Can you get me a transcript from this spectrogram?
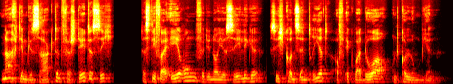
Nach dem Gesagten versteht es sich, dass die Verehrung für die neue Selige sich konzentriert auf Ecuador und Kolumbien.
